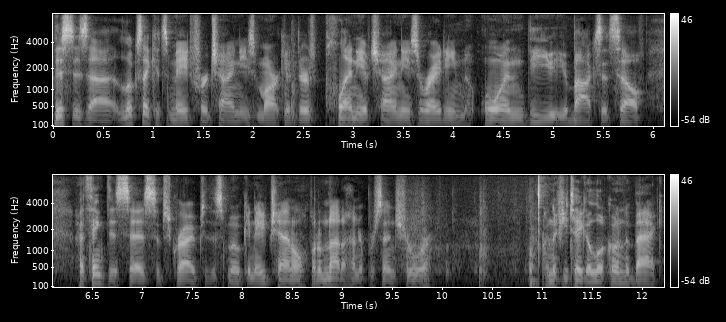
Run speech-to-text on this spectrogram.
This is uh, looks like it's made for a Chinese market. There's plenty of Chinese writing on the box itself. I think this says subscribe to the Smokin Ape channel, but I'm not 100% sure. And if you take a look on the back,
